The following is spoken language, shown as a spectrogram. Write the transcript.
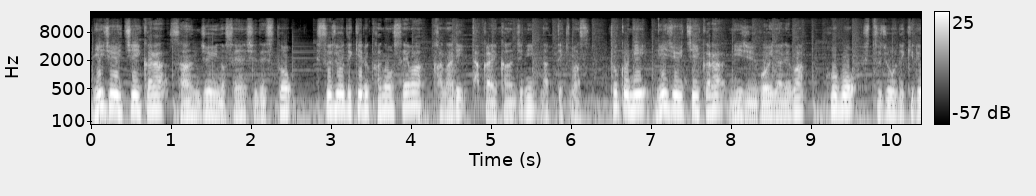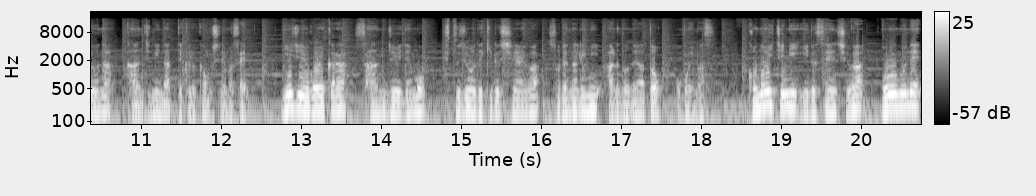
21位から30位の選手ですと、出場できる可能性はかなり高い感じになってきます。特に21位から25位であれば、ほぼ出場できるような感じになってくるかもしれません。25位から30位でも出場できる試合はそれなりにあるのではと思います。この位置にいる選手は、おおむね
